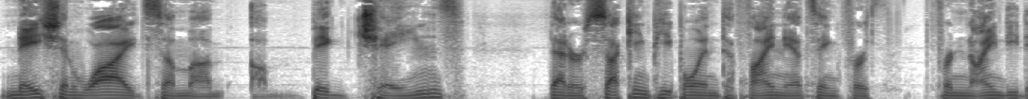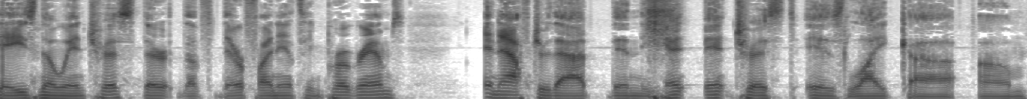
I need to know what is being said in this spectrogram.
nationwide some uh, uh, big chains that are sucking people into financing for for 90 days no interest their the, their financing programs and after that then the in- interest is like uh, um,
